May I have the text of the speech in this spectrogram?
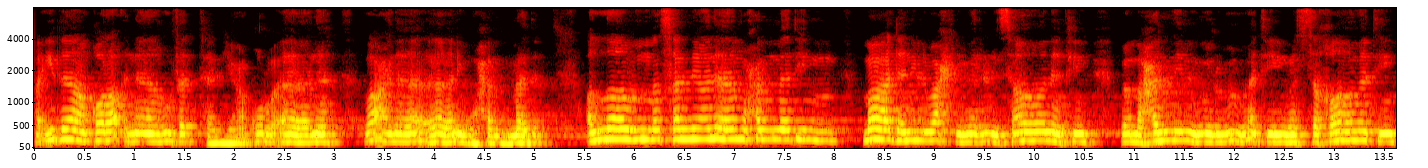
فإذا قرأناه فاتبع قرآنه وعلى آل محمد. اللهم صل على محمد معدن الوحي والرسالة ومحل المروة والسخامة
